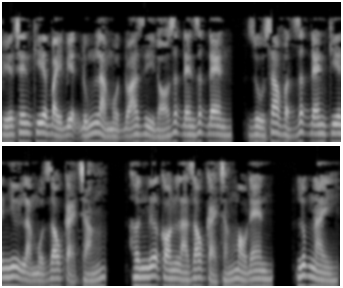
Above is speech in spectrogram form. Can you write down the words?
phía trên kia bày biện đúng là một đóa gì đó rất đen rất đen, dù sao vật rất đen kia như là một rau cải trắng, hơn nữa còn là rau cải trắng màu đen. Lúc này,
